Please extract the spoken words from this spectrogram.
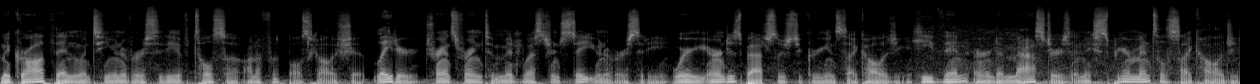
McGraw then went to University of Tulsa on a football scholarship, later transferring to Midwestern State University, where he earned his bachelor's degree in psychology. He then earned a master's in experimental psychology,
